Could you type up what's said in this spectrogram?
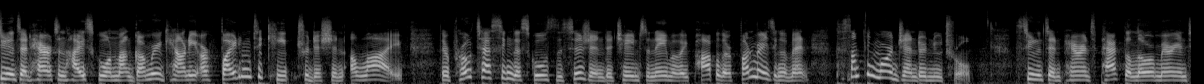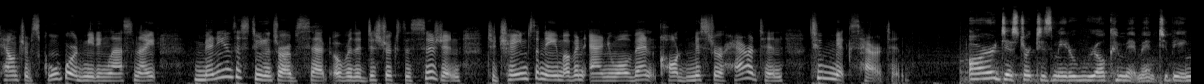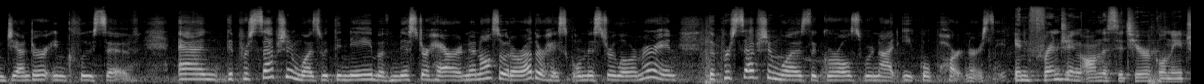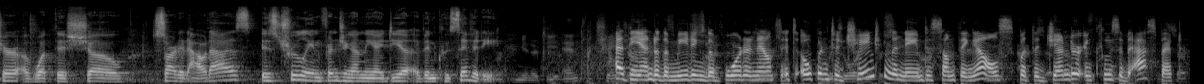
Students at Harriton High School in Montgomery County are fighting to keep tradition alive. They're protesting the school's decision to change the name of a popular fundraising event to something more gender neutral. Students and parents packed the Lower Merion Township School Board meeting last night. Many of the students are upset over the district's decision to change the name of an annual event called Mr. Harriton to Mix Harriton. Our district has made a real commitment to being gender inclusive. And the perception was with the name of Mr. Harriton and also at our other high school, Mr. Lower Merion, the perception was that girls were not equal partners. Infringing on the satirical nature of what this show started out as is truly infringing on the idea of inclusivity. At the end of the meeting, the board announced it's open to changing the name to something else, but the gender inclusive aspect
